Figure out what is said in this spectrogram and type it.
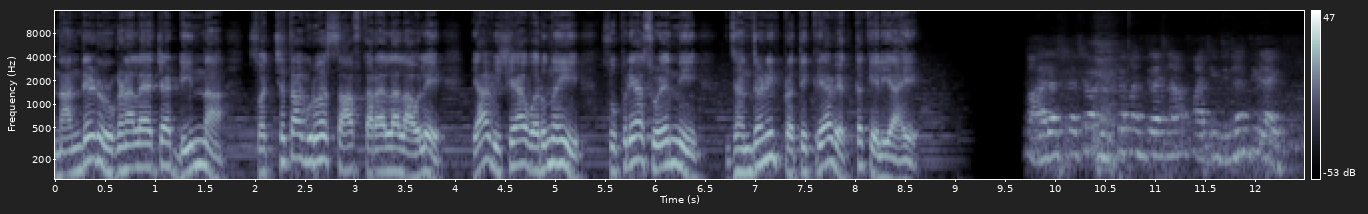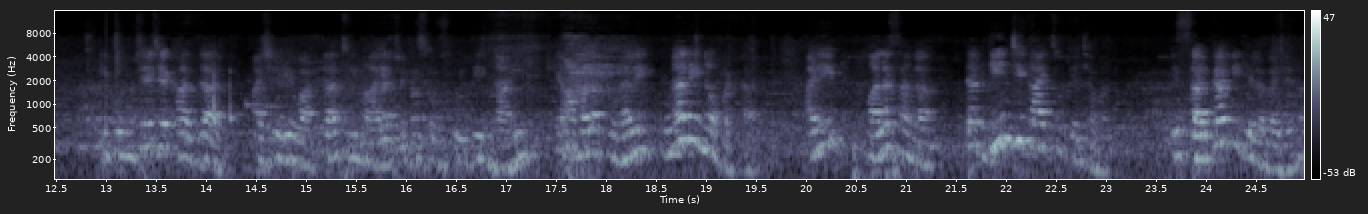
नांदेड रुग्णालयाच्या डीनना स्वच्छतागृह साफ करायला लावले या विषयावरूनही सुप्रिया सुळेंनी झणझणीत प्रतिक्रिया व्यक्त केली आहे. महाराष्ट्राच्या मुख्यमंत्र्यांना माझी विनंती राहील. की तुमचे जे खासदार असे हे वागतात ही महाराष्ट्राची संस्कृती नाही हे आम्हाला कुणालाही कुणालाही न पटतात आणि मला सांगा त्या दिनची काय चूक याच्यामध्ये हे सरकारने केलं पाहिजे ना?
